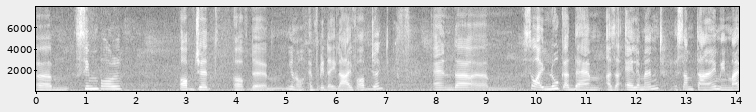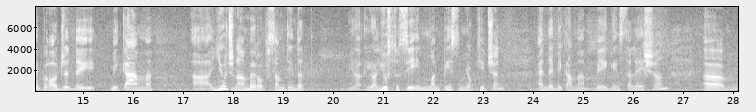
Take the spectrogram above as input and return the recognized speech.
um, simple object of the you know everyday life object, and um, so I look at them as an element. Sometime in my project, they become a huge number of something that you are, used to see in one piece in your kitchen, and they become a big installation. Um,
